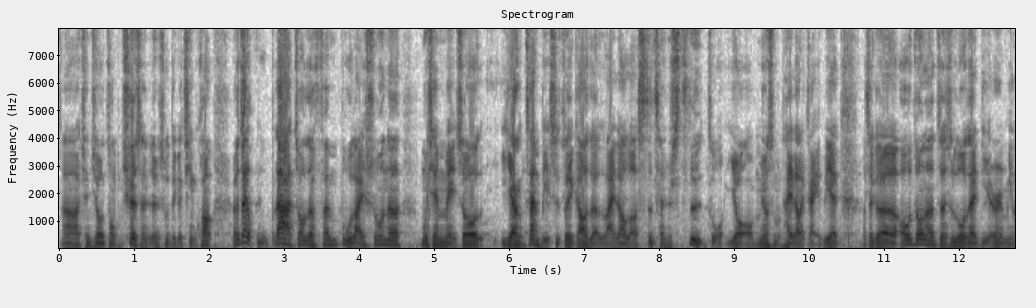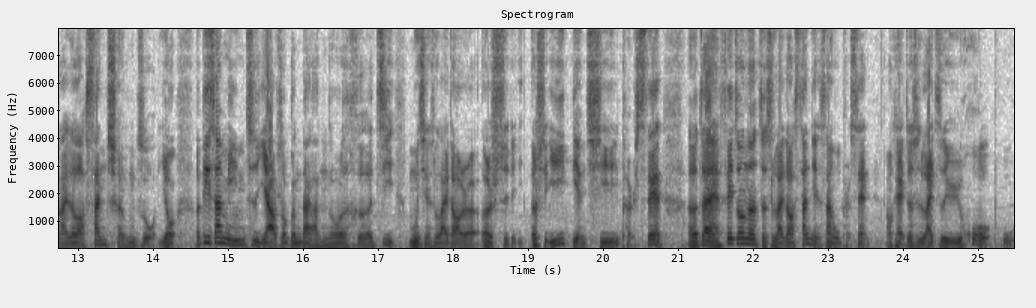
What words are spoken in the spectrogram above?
啊、全球总确诊人数的一个情况。而在五大洲的分布来说呢，目前美洲一样占比是最高的，来到了四成四左右，没有什么太大的改变。这个欧洲呢，则是落在第二名，来到了三成左右。而第三名是亚洲跟大洋洲的合计，目前是来到了二十二十一点七 percent。而在非洲呢，则是来到三点三五 percent。OK，这是来自于霍普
